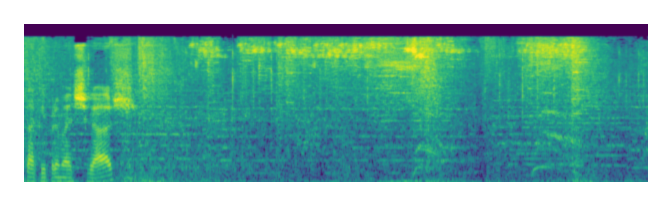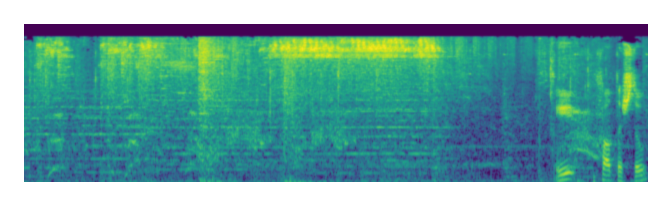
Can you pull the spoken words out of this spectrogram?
Está aqui primeiro chegares. E faltas tu,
